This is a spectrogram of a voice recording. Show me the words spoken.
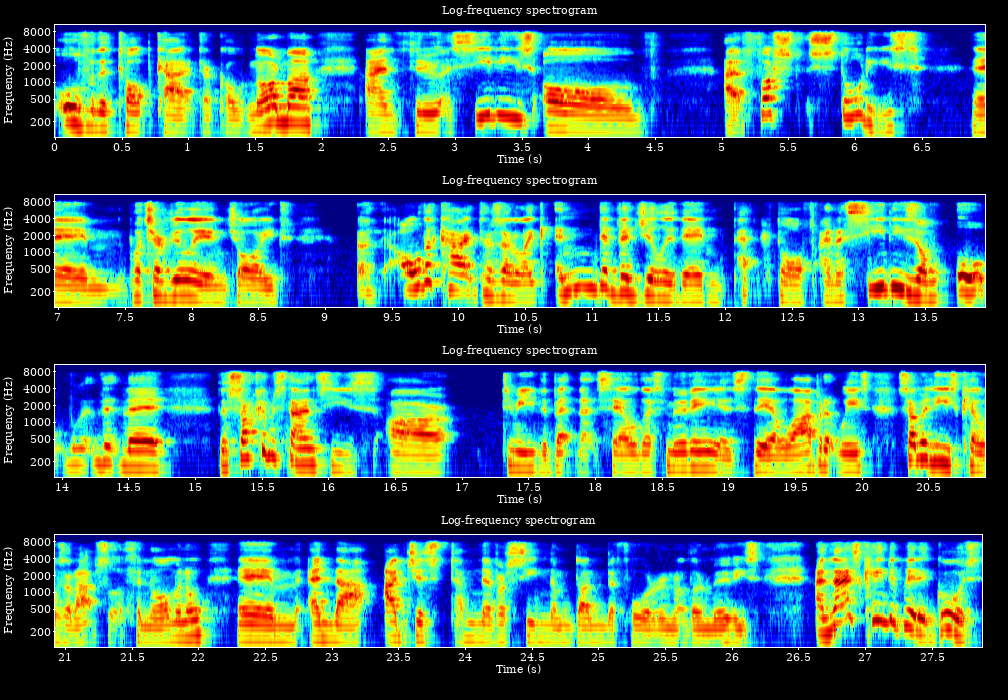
over the top character called Norma, and through a series of at first stories, um, which I really enjoyed. All the characters are like individually then picked off in a series of oh, the, the the circumstances are to me the bit that sell this movie is the elaborate ways. Some of these kills are absolutely phenomenal, um, and that I just have never seen them done before in other movies, and that's kind of where it goes.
